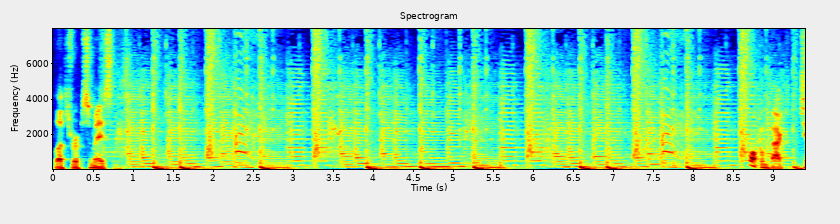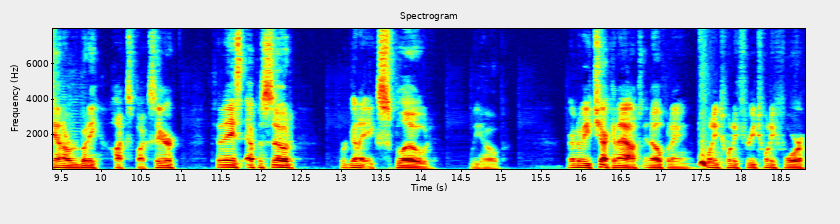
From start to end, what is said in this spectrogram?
Let's rip some aces. Welcome back to the channel, everybody. Huxbux here. Today's episode, we're going to explode, we hope. We're going to be checking out and opening 2023-24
